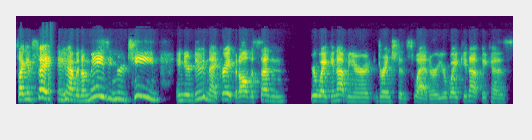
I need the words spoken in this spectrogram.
So I can say you have an amazing routine and you're doing that great, but all of a sudden you're waking up and you're drenched in sweat, or you're waking up because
